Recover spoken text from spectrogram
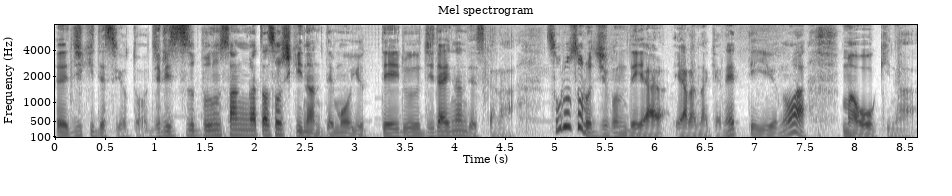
え時期ですよと。自立分散型組織なんてもう言っている時代なんですから。そろそろ自分でやらなきゃねっていうのはまあ大きな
